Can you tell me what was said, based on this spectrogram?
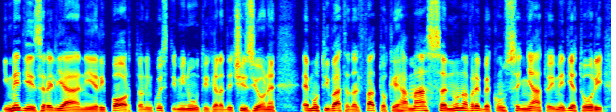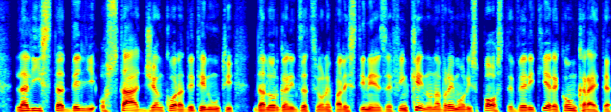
I media israeliani riportano in questi minuti che la decisione è motivata dal fatto che Hamas non avrebbe consegnato ai mediatori la lista degli ostaggi ancora detenuti dall'organizzazione palestinese. Finché non avremo risposte veritiere concrete,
